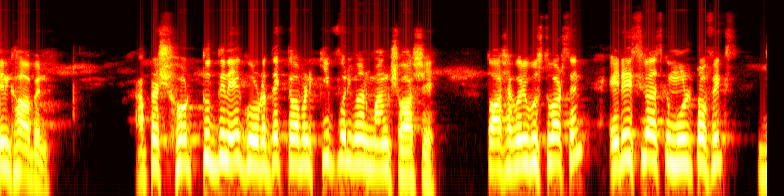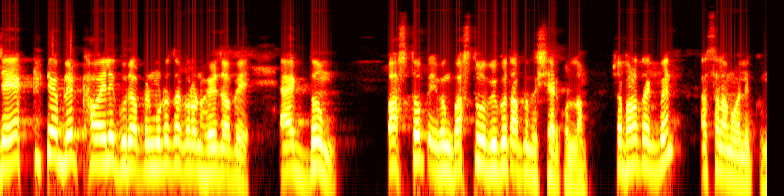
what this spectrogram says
দিন খাওয়াবেন। আপনার সত্তর দিনে গরুটা দেখতে পাবেন কি পরিমাণ মাংস আসে। তো আশা করি বুঝতে পারছেন, এটাই ছিল আজকে মূল টপিক্স যে একটি ট্যাবলেট খাওয়াইলে গুরু আপনার মোটাচাকরণ হয়ে যাবে। একদম বাস্তব এবং বাস্তব অভিজ্ঞতা আপনাদের শেয়ার করলাম। সব ভালো থাকবেন। আসসালামু আলাইকুম।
